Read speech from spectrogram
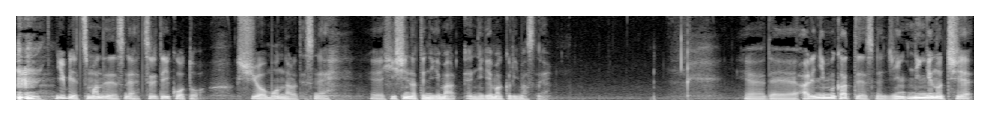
指でつまんでですね、連れて行こうとしようもんならですね、えー、必死になって逃げま、逃げまくりますね。で、あれに向かってですね、人間の知恵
